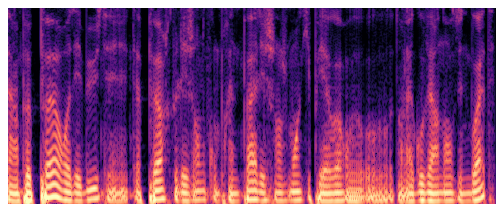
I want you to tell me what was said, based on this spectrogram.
as un peu peur au début. Tu as peur que les gens ne comprennent pas les changements qu'il peut y avoir dans la gouvernance d'une boîte.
